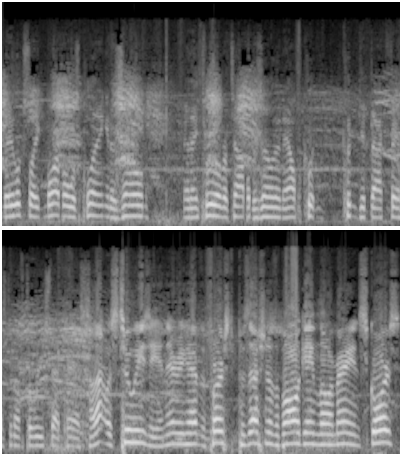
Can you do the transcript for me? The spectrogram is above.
They looks like Marple was playing in a zone, and they threw over top of the zone, and Alf couldn't couldn't get back fast enough to reach that pass. Now that was too easy, and there you have the first possession of the ball game. Lower Merion scores.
